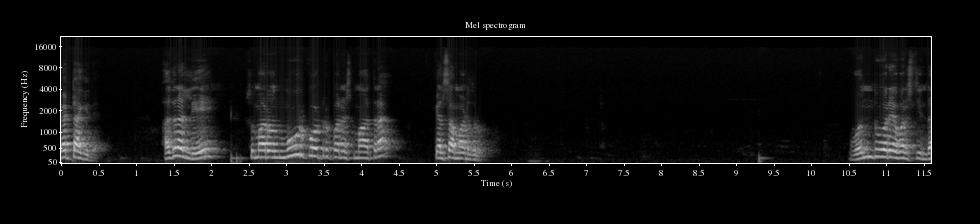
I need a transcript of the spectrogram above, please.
ಕಟ್ಟಾಗಿದೆ. ಅದರಲ್ಲಿ ಸುಮಾರು ಒಂದು ಮೂರು ಕೋಟಿ ರೂಪಾಯಿನಷ್ಟು ಮಾತ್ರ ಕೆಲಸ ಮಾಡಿದ್ರು. ಒಂದೂವರೆ ವರ್ಷದಿಂದ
